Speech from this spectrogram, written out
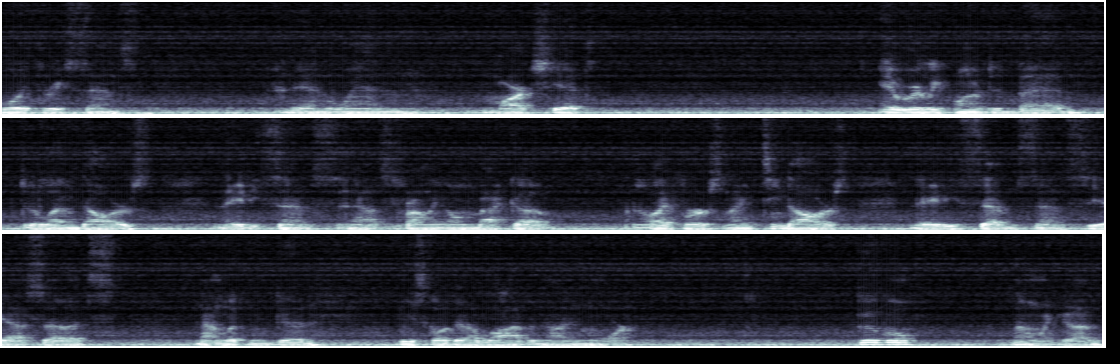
forty three cents, and then when March hit, it really plummeted bad to eleven dollars and eighty cents, and now it's finally going back up. July first, nineteen dollars and eighty seven cents. Yeah, so it's not looking good. We used to go there a lot, but not anymore. Google, oh my god.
